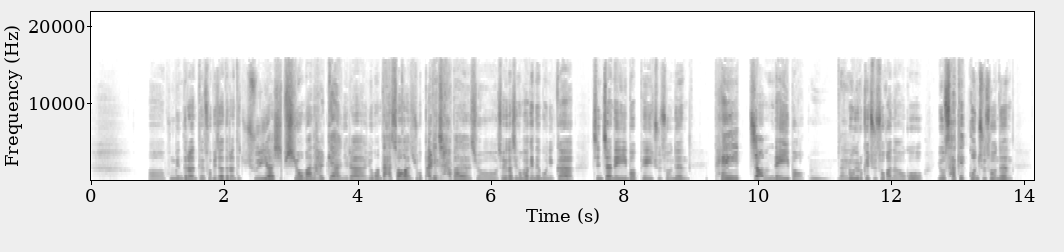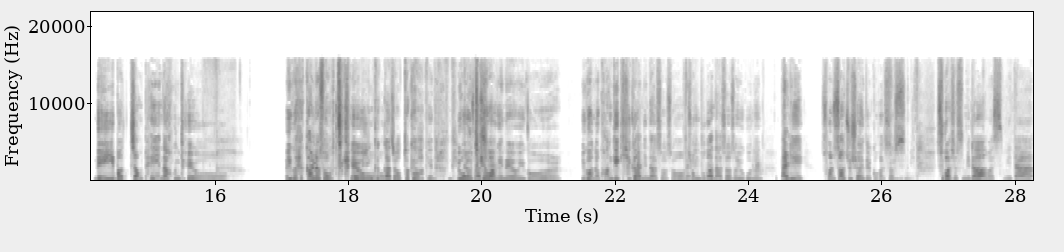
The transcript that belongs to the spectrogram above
어, 국민들한테 소비자들한테 주의하십시오만 할 게 아니라 이건 나서 가지고 빨리 네. 잡아야죠. 저희가 지금 확인해 보니까 진짜 네이버페이 주소는 pay.네이버로 음, 네. 이렇게 주소가 나오고 요 사기꾼 주소는 네이버.페이 나온대요. 이거 헷갈려서 어떻게 해요? 링크까지 어떻게 확인을 합니까? 이거 어떻게 사실. 확인해요, 이걸? 이거는 관계 기관이 나서서 네. 정부가 나서서 이거는 빨리 손 써주셔야 될 것 같습니다. 그렇습니다. 수고하셨습니다. 고맙습니다.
